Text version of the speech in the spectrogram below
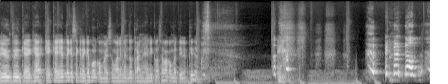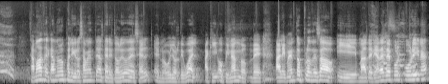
Y un tuit que, que, que- que hay gente que se cree que por comerse un alimento transgénico se va a convertir en Spiderman. Estamos acercándonos peligrosamente al territorio de ser el nuevo Jordi Wild. Aquí opinando de alimentos procesados y materiales de tú, purpurina.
